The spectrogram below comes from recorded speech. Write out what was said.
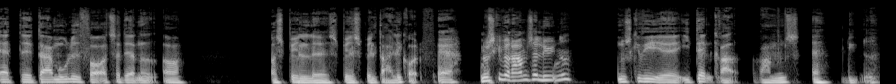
at øh, der er mulighed for at tage derned og, og spille, øh, spille, spille dejlig golf. Ja. Nu skal vi ramme sig lynet. Nu skal vi øh, i den grad rammes af lynet.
